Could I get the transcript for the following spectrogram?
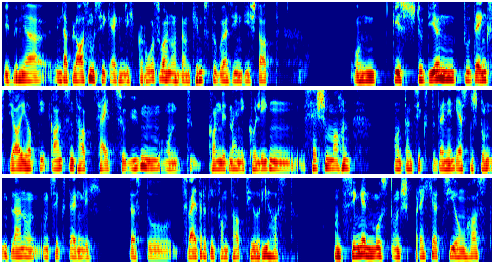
ich bin ja in der Blasmusik eigentlich groß geworden und dann kommst du quasi in die Stadt und gehst studieren, du denkst, ja, ich habe den ganzen Tag Zeit zu üben und kann mit meinen Kollegen Session machen. Und dann siehst du deinen ersten Stundenplan und, und siehst eigentlich, dass du zwei Drittel vom Tag Theorie hast und singen musst und Sprecherziehung hast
